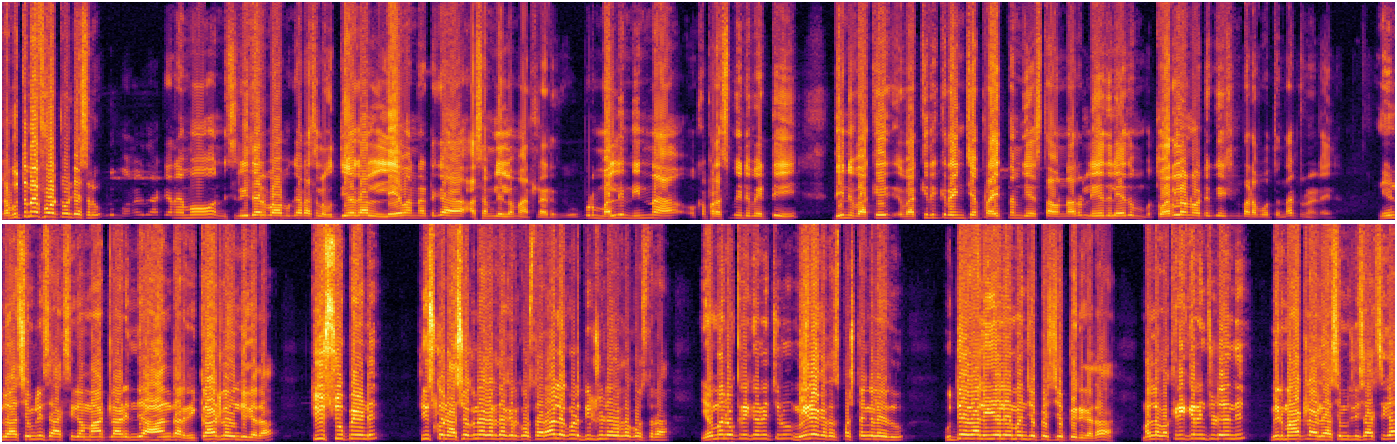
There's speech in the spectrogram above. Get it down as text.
ప్రభుత్వమే ఫోర్ ట్వంటీ అసలు. మొన్నటిదాకానేమో శ్రీధర్ బాబు గారు అసలు ఉద్యోగాలు లేవన్నట్టుగా అసెంబ్లీలో మాట్లాడారు. ఇప్పుడు మళ్ళీ నిన్న ఒక ప్రెస్ మీట్ పెట్టి దీన్ని వకీ వక్రీకరించే ప్రయత్నం చేస్తా ఉన్నారు. లేదు లేదు త్వరలో నోటిఫికేషన్ పడబోతుంది అంటున్నాడు ఆయన. నిండు అసెంబ్లీ సాక్షిగా మాట్లాడింది. ఆంధ్ర రికార్డులో ఉంది కదా. తీసి చూపించండి తీసుకొని అశోక్ నగర్ దగ్గరకు వస్తారా? లేకుంటే దిల్షు నగర్ దగ్గరకు వస్తారా? ఏమని వక్రీకరించు మీరే కదా స్పష్టంగా లేదు. ఉద్యోగాలు ఇవ్వలేమని చెప్పేసి చెప్పారు కదా. మళ్ళీ వక్రీకరించుడు ఏంది? మీరు మాట్లాడాలి అసెంబ్లీ సాక్షిగా.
